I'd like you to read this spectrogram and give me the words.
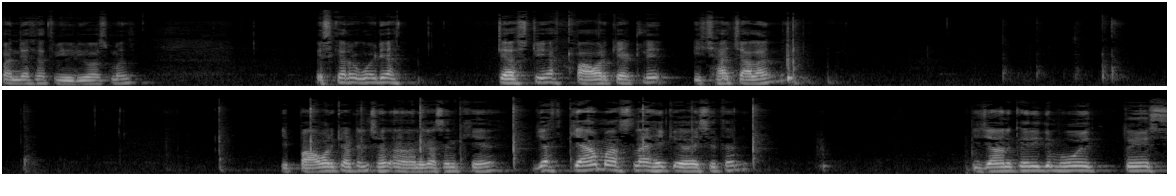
पन्नस वीडियोस मज करो गो टेस्ट ये पावर केटल यह चलान। यह पावर केटल आन ग क्या मसला हे जानकारी दिमो तुस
